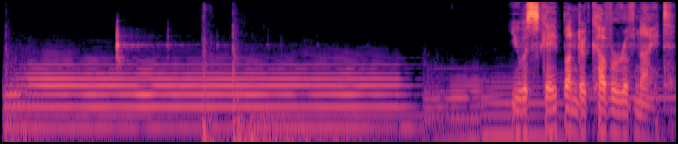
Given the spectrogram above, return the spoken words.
You escape under cover of night.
